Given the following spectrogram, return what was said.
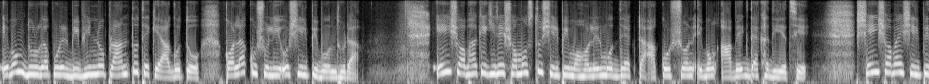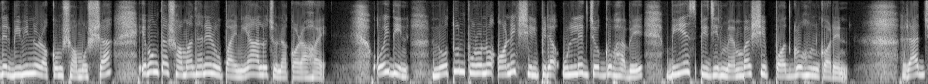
এবং দুর্গাপুরের বিভিন্ন প্রান্ত থেকে আগত কলাকুশলী ও শিল্পী বন্ধুরা। এই সভাকে ঘিরে সমস্ত শিল্পী মহলের মধ্যে একটা আকর্ষণ এবং আবেগ দেখা দিয়েছে। সেই সভায় শিল্পীদের বিভিন্ন রকম সমস্যা এবং তা সমাধানের উপায় নিয়ে আলোচনা করা হয়। ওই দিন নতুন পুরনো অনেক শিল্পীরা উল্লেখযোগ্যভাবে বিএসপিজির মেম্বারশিপ পদ গ্রহণ করেন। রাজ্য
